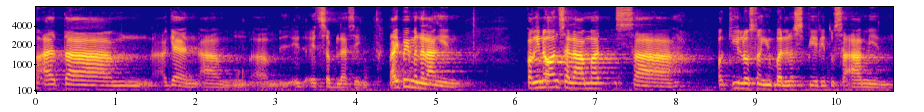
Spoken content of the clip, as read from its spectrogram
at um, again, um, um, it- it's a blessing. Tayo po'y manalangin. Panginoon, salamat sa pagkilos ng iyong banal na spirito sa amin.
